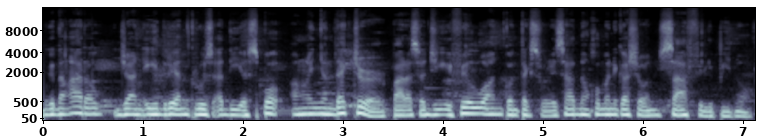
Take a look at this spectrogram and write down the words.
Magandang araw, John Adrian Cruz Adias po, ang inyong lecturer para sa GE Phil 1 Kontekstualisadong Komunikasyon sa Filipino.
